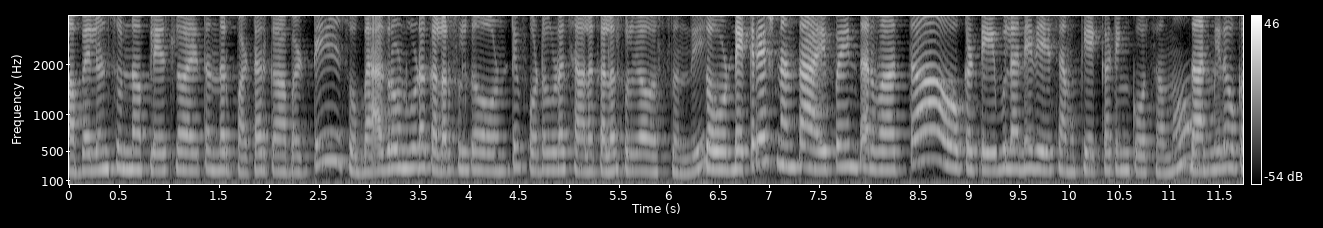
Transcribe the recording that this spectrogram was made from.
ఆ బెలూన్స్ ఉన్న ప్లేస్లో అయితే అందరు పట్టారు కాబట్టి సో బ్యాక్గ్రౌండ్ కూడా కలర్ఫుల్గా ఉంటే ఫోటో కూడా చాలా కలర్ఫుల్గా వస్తుంది. సో డెకరేషన్ అంతా అయిపోయిన తర్వాత ఒక టేబుల్ అనేది వేసాము కేక్ కటింగ్ కోసము. దాని మీద ఒక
